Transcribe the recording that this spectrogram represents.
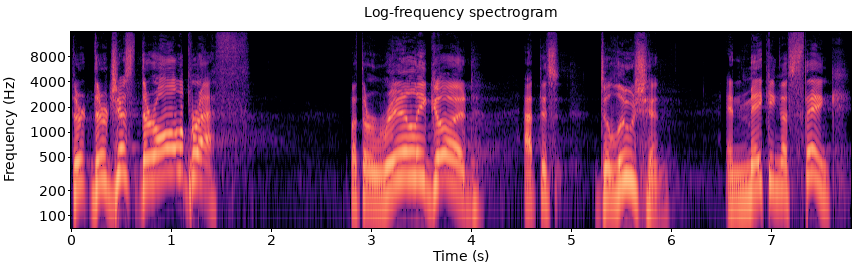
They're, they're just, they're all a breath, but they're really good at this delusion and making us think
